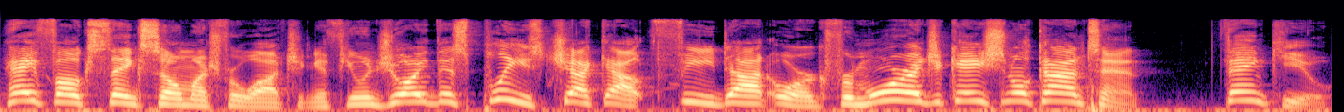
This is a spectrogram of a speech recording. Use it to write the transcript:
Hey folks, thanks so much for watching. If you enjoyed this, please check out fee.org for more educational content. Thank you.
